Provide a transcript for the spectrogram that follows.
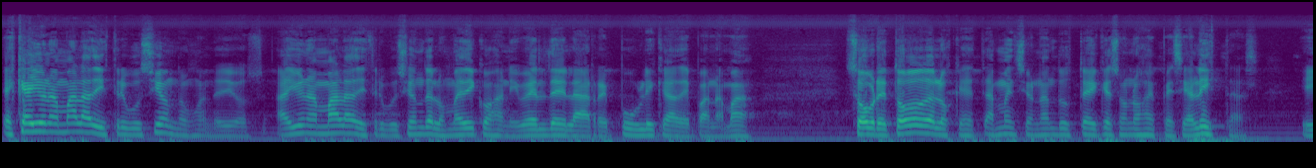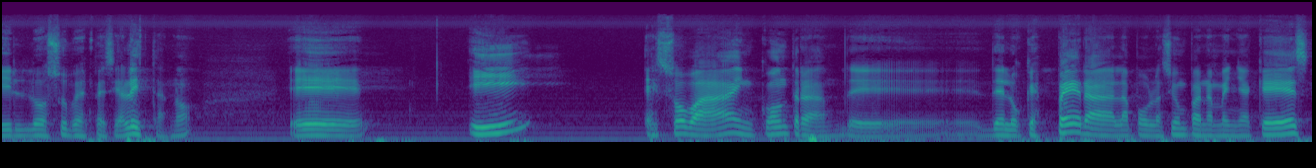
Es que hay una mala distribución, don Juan de Dios. Hay una mala distribución de los médicos a nivel de la República de Panamá. Sobre todo de los que está mencionando usted, que son los especialistas y los subespecialistas, ¿no? Eh, y eso va en contra de, de, lo que espera la población panameña, que es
